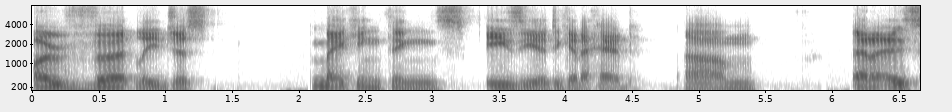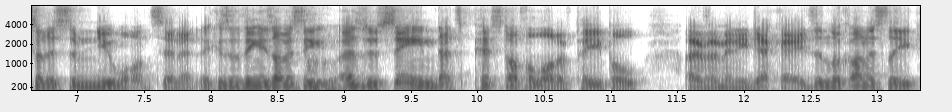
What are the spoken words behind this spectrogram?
overtly just making things easier to get ahead. Um, and it's sort of some nuance in it because the thing is, obviously, as we've seen, that's pissed off a lot of people over many decades. And look, honestly,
